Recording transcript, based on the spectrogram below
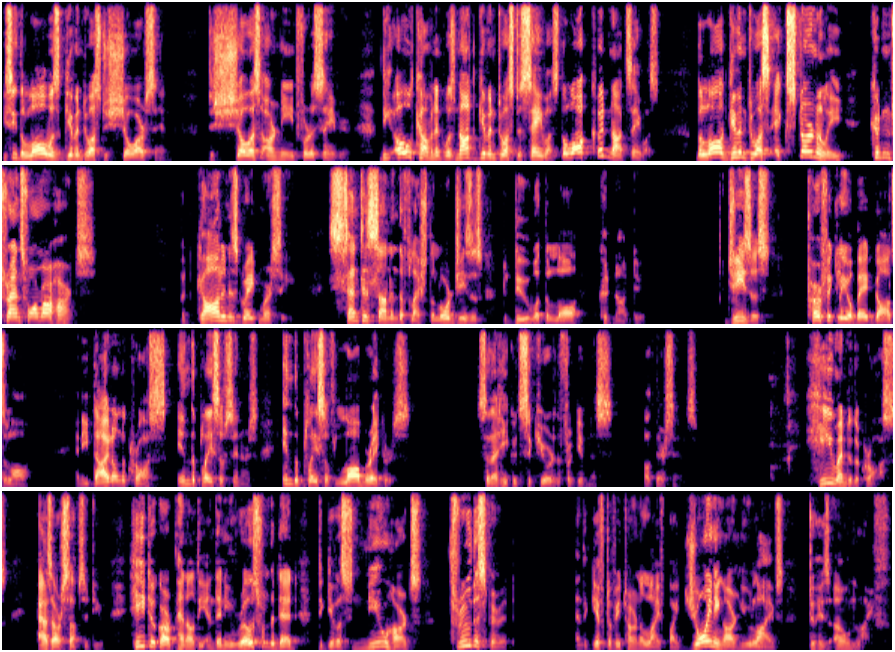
You see, the law was given to us to show our sin, to show us our need for a Savior. The old covenant was not given to us to save us. The law could not save us. The law given to us externally couldn't transform our hearts. But God, in His great mercy, sent His Son in the flesh, the Lord Jesus, to do what the law could not do. Jesus perfectly obeyed God's law, and he died on the cross in the place of sinners, in the place of lawbreakers, so that he could secure the forgiveness of their sins. He went to the cross as our substitute. He took our penalty, and then he rose from the dead to give us new hearts through the Spirit and the gift of eternal life by joining our new lives to his own life.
